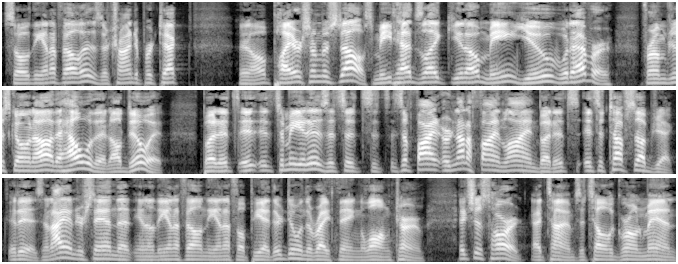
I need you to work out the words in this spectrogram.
So the NFL is they're trying to protect, you know, players from themselves, meatheads like, you know, me, you, whatever, from just going, "Oh, the hell with it. I'll do it." But it's it, it, to me it is it's, it's it's a fine or not a fine line, but it's it's a tough subject. It is, and I understand that you know the NFL and the NFLPA they're doing the right thing long term. It's just hard at times to tell a grown man,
